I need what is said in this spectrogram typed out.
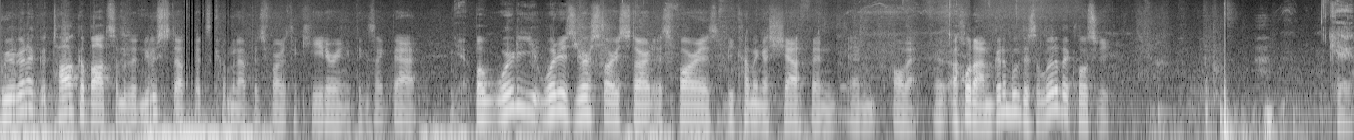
we were gonna go talk about some of the new stuff that's coming up as far as the catering and things like that. Yeah. But where do you, where does your story start as far as becoming a chef and and all that? Uh, uh, hold on, I'm gonna move this a little bit closer to you. Okay.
